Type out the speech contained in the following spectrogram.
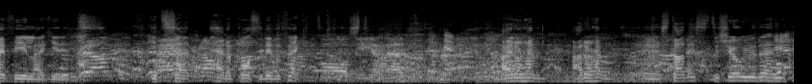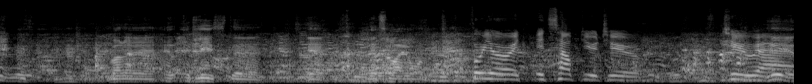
I feel like it it's had, had a positive effect at least. I don't have I don't have uh, studies to show you that, but uh, at, at least uh, yeah, that's my own. For your, it's helped you to to. Uh, Yeah,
